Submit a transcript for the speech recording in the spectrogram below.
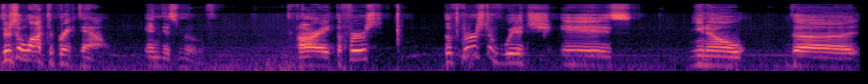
there's a lot to break down in this move. All right, the first the first of which is you know the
